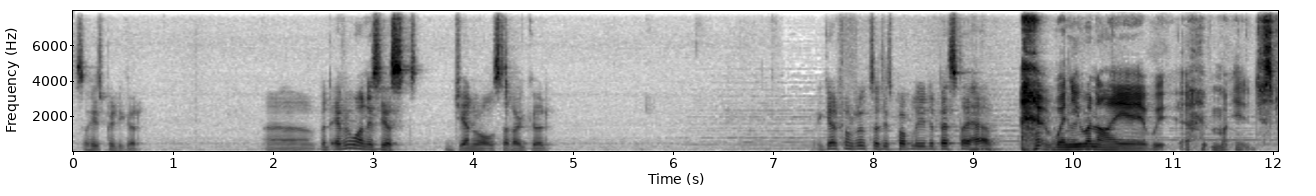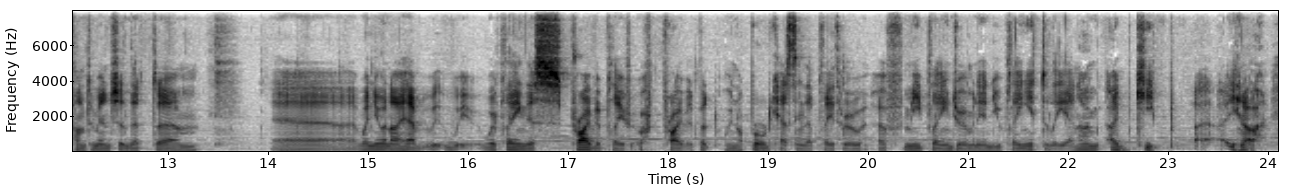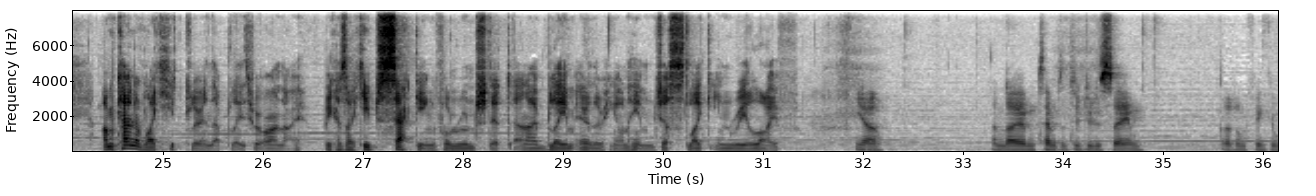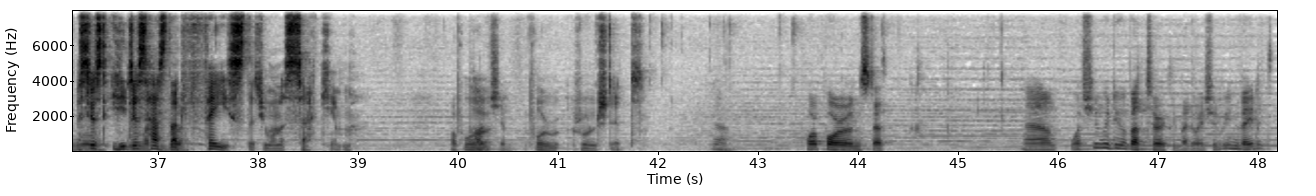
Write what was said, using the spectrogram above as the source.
So he's pretty good. Uh, but everyone is just generals that are good. Miguel von Rundstedt is probably the best I have. when you and I, uh, we, just fun to mention that um, uh, when you and I have, we- we, we're playing this private play, or private, but we're not broadcasting that playthrough of me playing Germany and you playing Italy, and I'm I keep, uh, you know, I'm kind of like Hitler in that playthrough, aren't I? Because I keep sacking von Rundstedt and I blame everything on him, just like in real life. Yeah. And I am tempted to do the same. But I don't think it will. It's just he just has that good. face that you want to sack him. Or poor- punch him. Poor Rundstedt. Yeah. Poor, poor Rundstedt. Um, what should we do about Turkey, by the way? Should we invade it?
